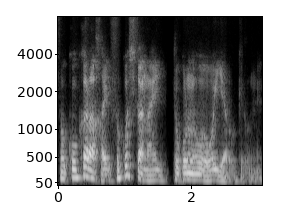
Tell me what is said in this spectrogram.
そこから入そこしかないところの方が多いやろうけどね。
